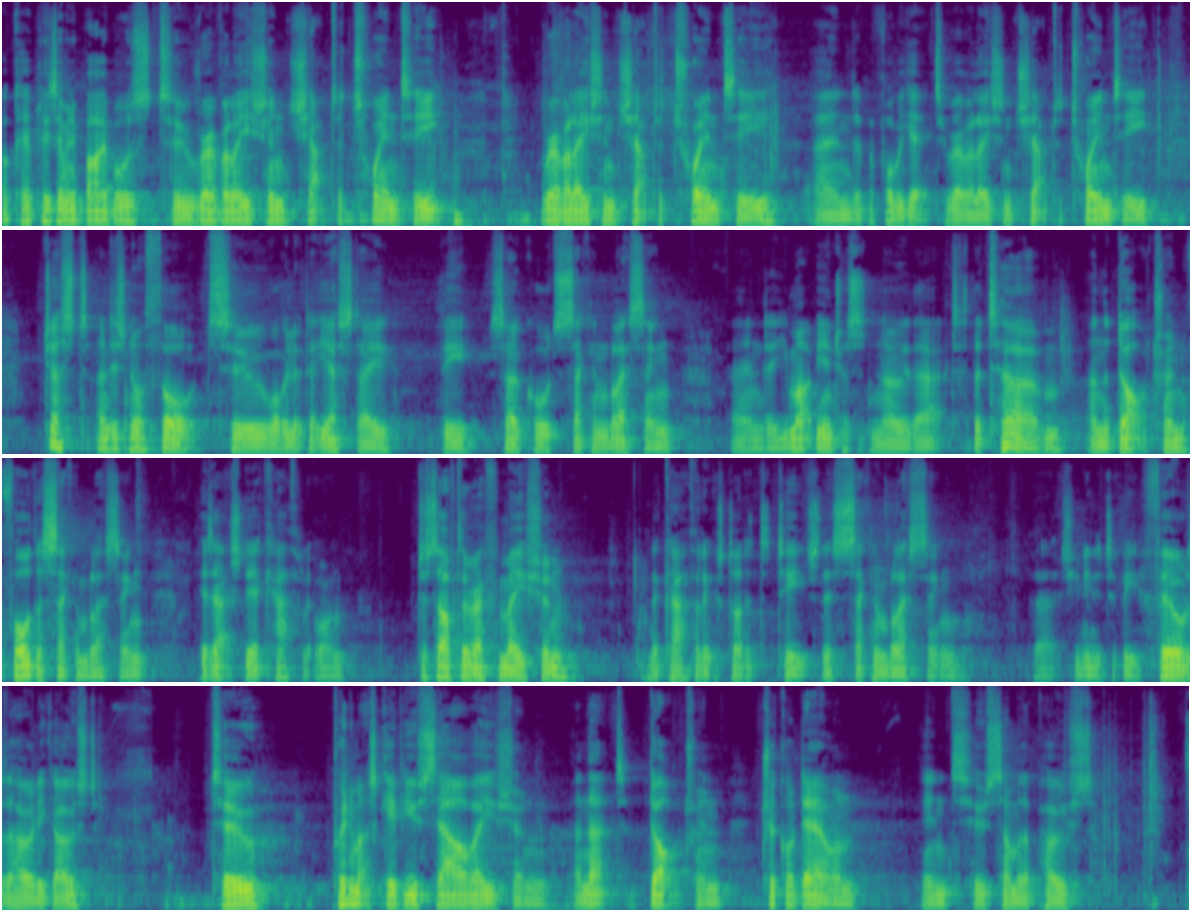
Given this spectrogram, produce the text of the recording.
Okay, please have your Bibles to Revelation chapter 20. Revelation chapter 20. And before we get to Revelation chapter 20, just an additional thought to what we looked at yesterday, the so called second blessing. And uh, you might be interested to know that the term and the doctrine for the second blessing is actually a Catholic one. Just after the Reformation, the Catholics started to teach this second blessing that you needed to be filled with the Holy Ghost to pretty much give you salvation. And that doctrine trickled down into some of the post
